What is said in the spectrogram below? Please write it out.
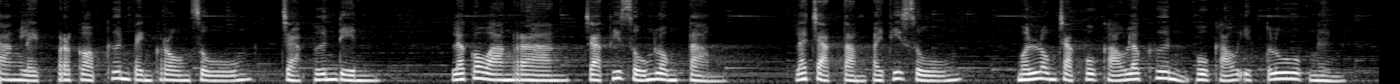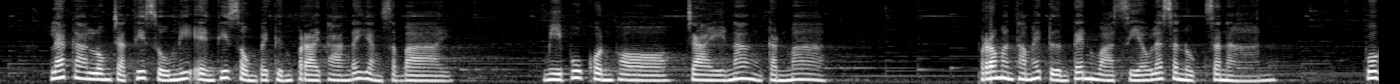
รางเหล็กประกอบขึ้นเป็นโครงสูง จากพื้นดิน แล้วก็วางรางจากที่สูงลงต่ำ และจากต่ำไปที่สูง เหมือนลงจากภูเขาแล้วขึ้นภูเขาอีกลูกหนึ่ง และการลงจากที่สูงนี้เองที่ส่งไปถึงปลายทางได้อย่างสบาย มีผู้คนพอใจนั่งกันมาก เพราะมันทำให้ตื่นเต้นหวาดเสียวและสนุกสนาน พวก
